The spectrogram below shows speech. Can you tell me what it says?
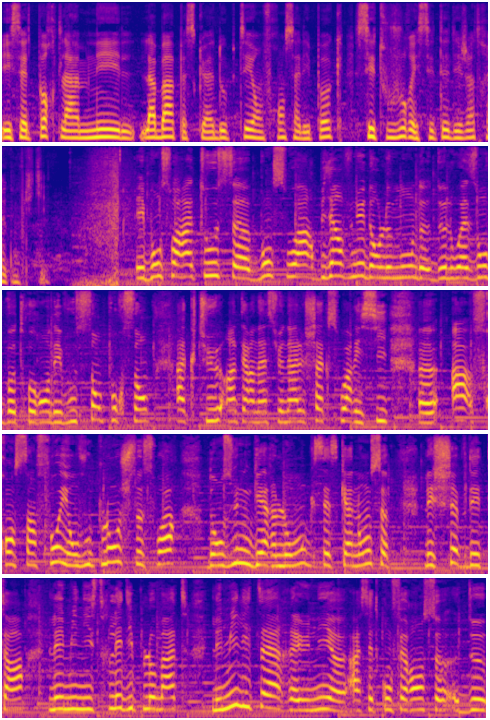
Et cette porte l'a amené là-bas parce que adopter en France à l'époque c'est toujours et c'était déjà très compliqué Et bonsoir à tous, bonsoir, bienvenue dans le monde de l'oison, votre rendez-vous 100% actu international chaque soir ici euh, à France Info et on vous plonge ce soir dans une guerre longue, c'est ce qu'annoncent les chefs d'État, les ministres, les diplomates, les militaires réunis euh, à cette conférence de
